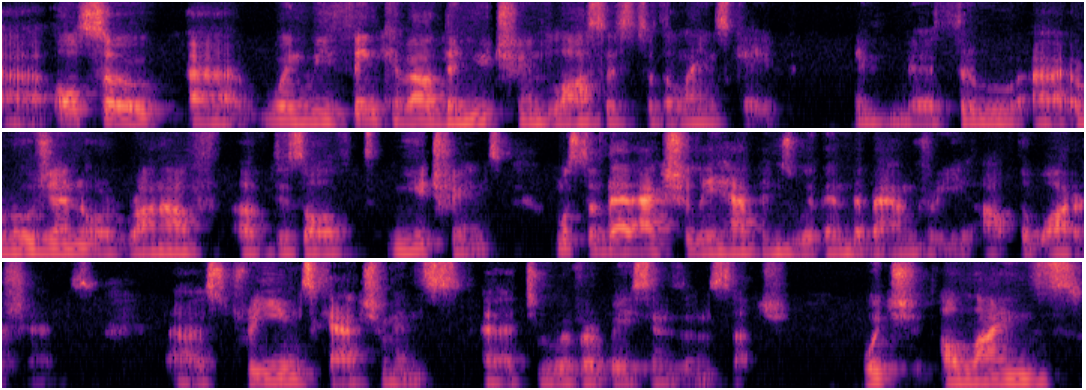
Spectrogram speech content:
Uh, also, uh, when we think about the nutrient losses to the landscape in, uh, through uh, erosion or runoff of dissolved nutrients, most of that actually happens within the boundary of the watersheds, uh, streams, catchments uh, to river basins and such, which aligns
